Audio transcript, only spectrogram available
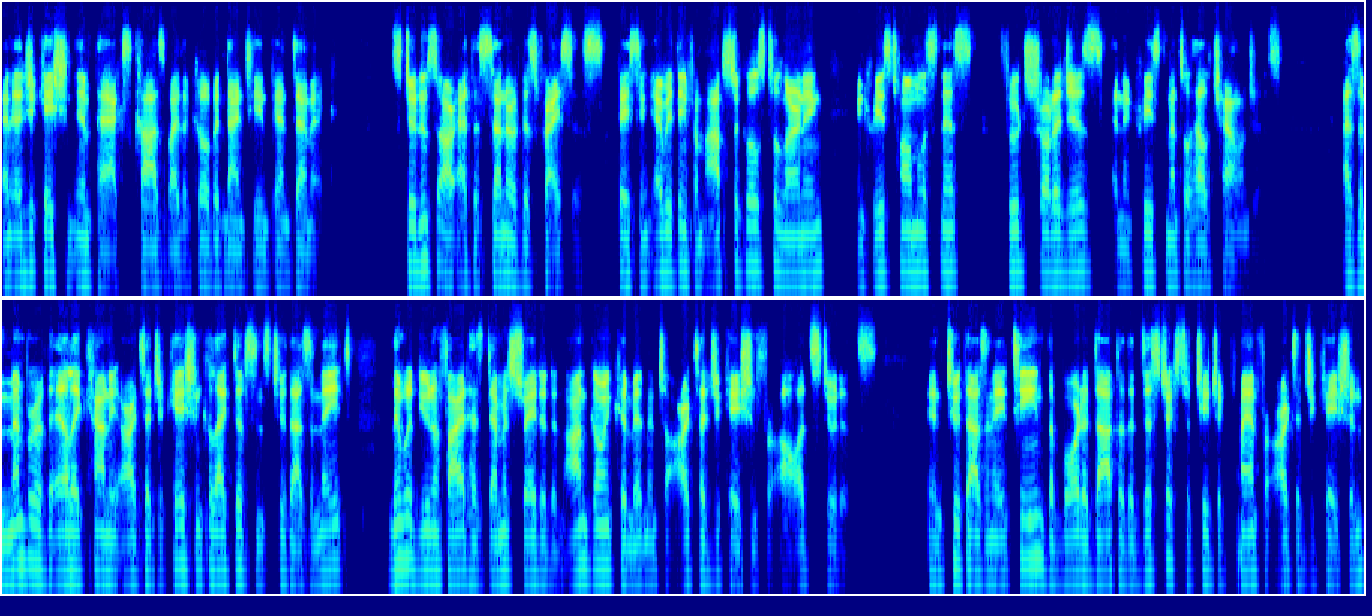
and education impacts caused by the COVID-19 pandemic. Students are at the center of this crisis, facing everything from obstacles to learning, increased homelessness, food shortages, and increased mental health challenges. As a member of the LA County Arts Education Collective since 2008, Lynwood Unified has demonstrated an ongoing commitment to arts education for all its students. In 2018, the board adopted the district's strategic plan for arts education,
